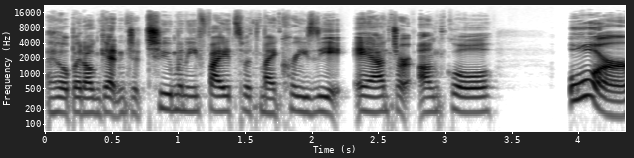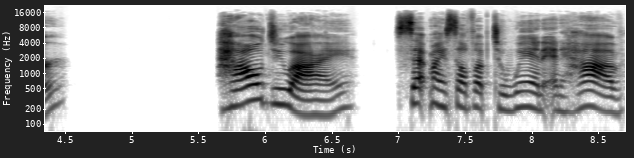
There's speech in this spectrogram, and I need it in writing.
I hope I don't get into too many fights with my crazy aunt or uncle. Or, how do I set myself up to win and have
